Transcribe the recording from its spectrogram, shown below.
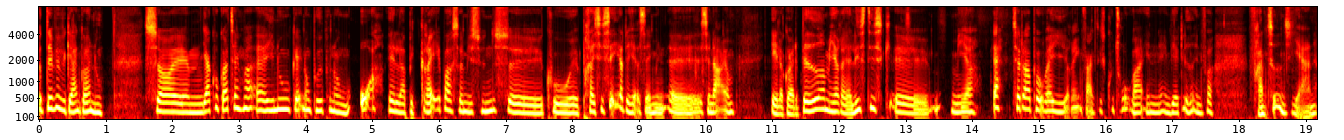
Og det vil vi gerne gøre nu. Så øh, jeg kunne godt tænke mig, at I nu gav nogle bud på nogle ord eller begreber, som I synes øh, kunne øh, præcisere det her semin, øh, scenarium, eller gøre det bedre, mere realistisk, øh, mere ja, tættere på, hvad I rent faktisk kunne tro var en, en virkelighed inden for fremtidens hjerne.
